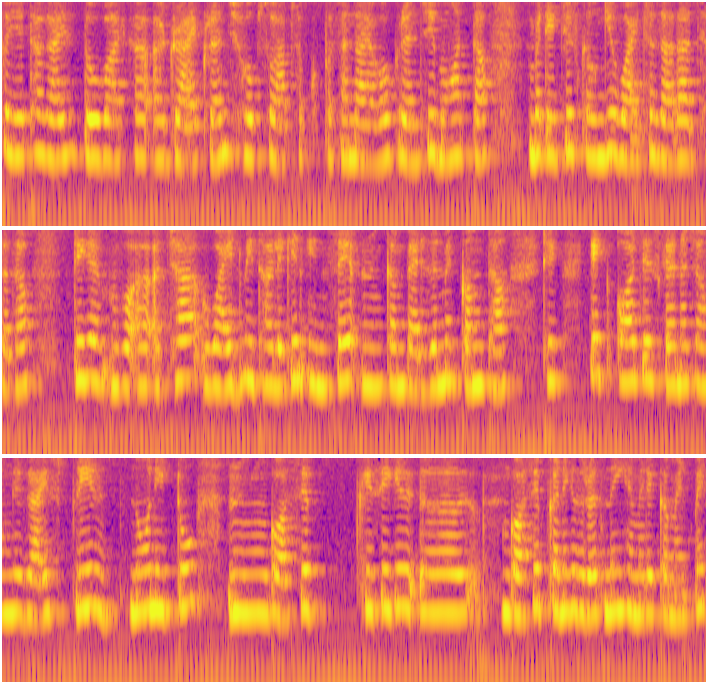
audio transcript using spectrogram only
तो ये था गाइस दो बार का ड्राई क्रंच होप सो आप सबको पसंद आया हो। क्रंची बहुत था बट एक चीज़ कहूँगी वाइट से ज़्यादा अच्छा था। ठीक है अच्छा वाइट भी था, लेकिन इनसे कंपैरिजन में कम था। ठीक, एक और चीज़ कहना चाहूँगी guys please no need to gossip किसी की गॉसिप करने की ज़रूरत नहीं है मेरे कमेंट में।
